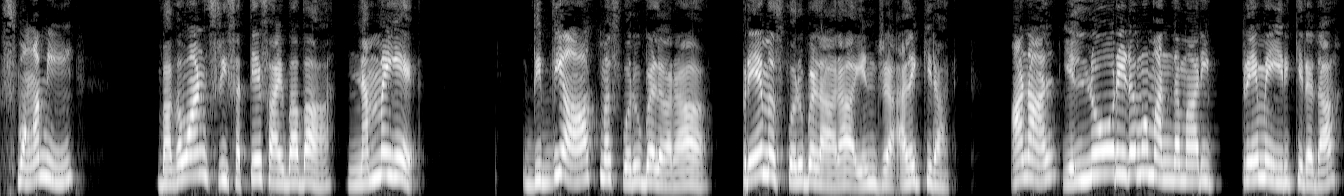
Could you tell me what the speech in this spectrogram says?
சுவாமி பகவான் ஸ்ரீ சத்ய சாய்பாபா நம்மையே திவ்ய ஆத்ம பிரேமஸ்வரூபலாரா பிரேம என்று அழைக்கிறார். ஆனால் எல்லோரிடமும் அந்த மாதிரி பிரேமை இருக்கிறதா?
